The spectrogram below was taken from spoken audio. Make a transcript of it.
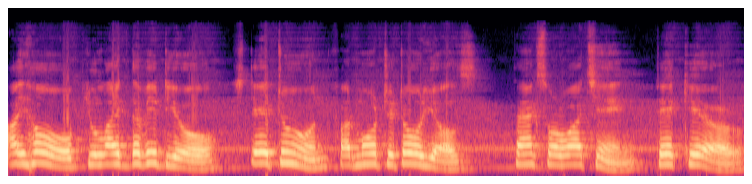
I hope you like the video. Stay tuned for more tutorials. Thanks for watching. Take care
